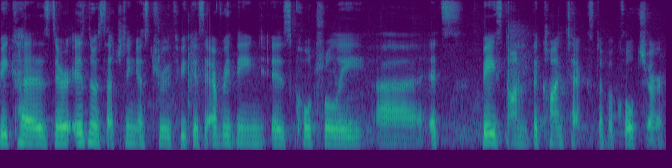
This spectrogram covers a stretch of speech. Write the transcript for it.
because there is no such thing as truth because everything is culturally, uh, it's based on the context of a culture.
